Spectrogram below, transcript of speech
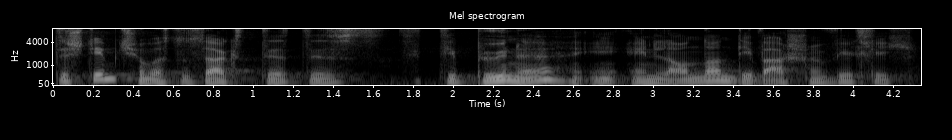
das stimmt schon, was du sagst. Das, das, die Bühne in, in London, die war schon wirklich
